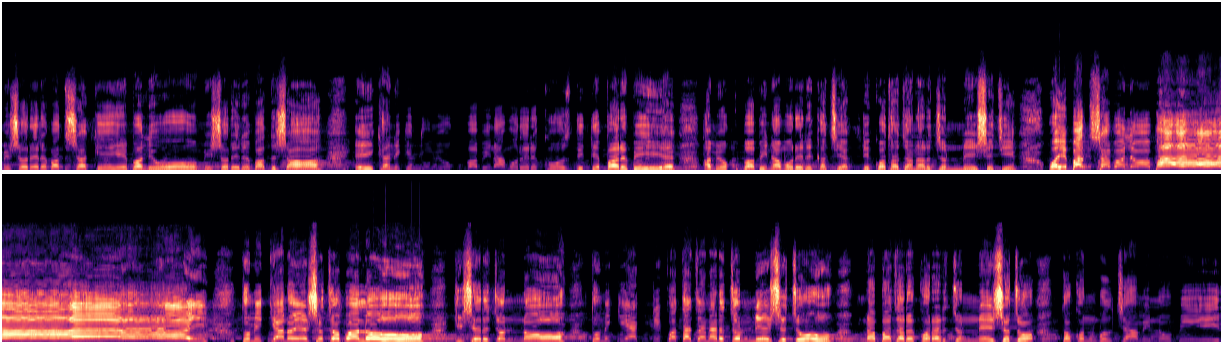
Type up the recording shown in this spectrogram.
মিশরের বাদশাকে বলে, ও মিশরের বাদশাহ, এইখানে কি তুমি উকবা বিন আমরের খোঁজ দিতে পারবে? আমি উকবা বিন আমরের কাছে একটি কথা জানার জন্য এসেছি। ওই বাদশাহ বলে, ও ভাই তুমি কেন এসেছ বলো? কিসের জন্য? তুমি কি একটি কথা জানার জন্য এসেছ? না বাজার করার জন্য এসেছ? তখন বলছে, আমি নবীর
